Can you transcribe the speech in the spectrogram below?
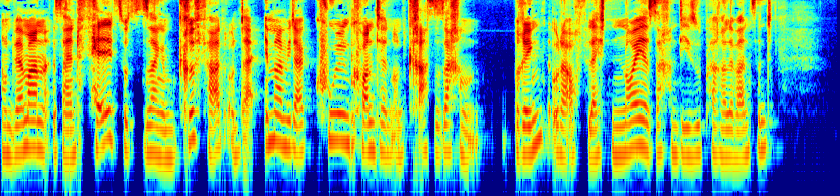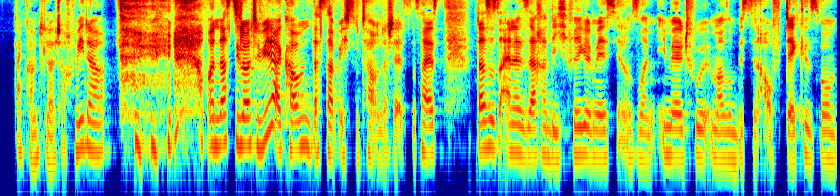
und wenn man sein Feld sozusagen im Griff hat und da immer wieder coolen Content und krasse Sachen bringt oder auch vielleicht neue Sachen, die super relevant sind, dann kommen die Leute auch wieder. und dass die Leute wiederkommen, das habe ich total unterschätzt. Das heißt, das ist eine Sache, die ich regelmäßig in unserem E-Mail-Tool immer so ein bisschen aufdecke. So,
